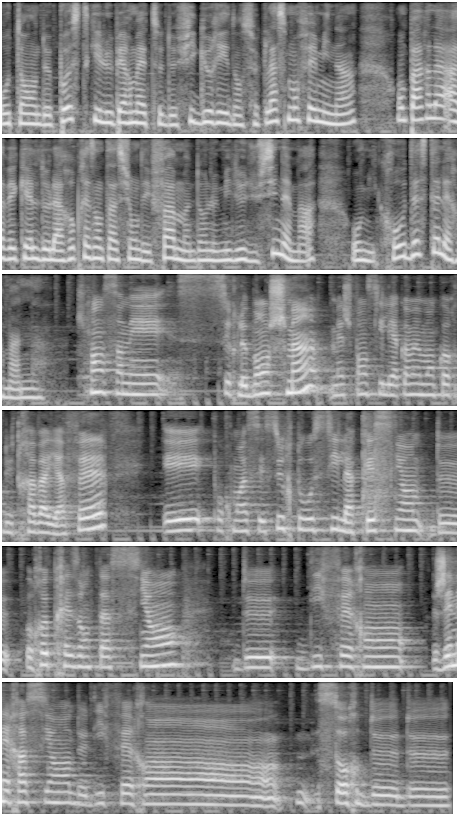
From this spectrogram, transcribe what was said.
Autant de postes qui lui permettent de figurer dans ce classement féminin. On parle avec elle de la représentation des femmes dans le milieu du cinéma, au micro d'Estelle Herman. Je pense qu'on est sur le bon chemin, mais je pense qu'il y a quand même encore du travail à faire. Et pour moi, c'est surtout aussi la question de représentation de différentes générations, de différentes sortes de,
